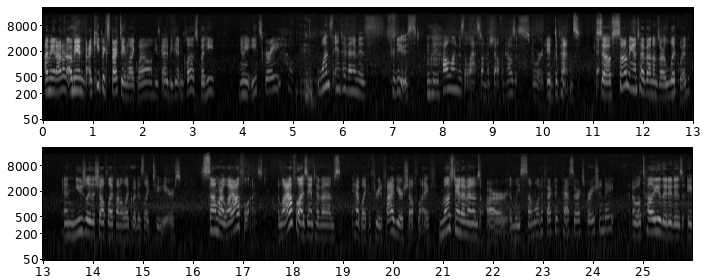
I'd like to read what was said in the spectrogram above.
I mean, I don't know. I mean, I keep expecting like, well, he's got to be getting close, but he, I mean, he eats great. Once antivenom is produced, mm-hmm. how long does it last on the shelf and how is it stored? It depends. Okay. So some antivenoms are liquid, and usually the shelf life on a liquid is like two years. Some are lyophilized. Lyophilized antivenoms have like a three to five year shelf life. Most antivenoms are at least somewhat effective past their expiration date. I will tell you that it is a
